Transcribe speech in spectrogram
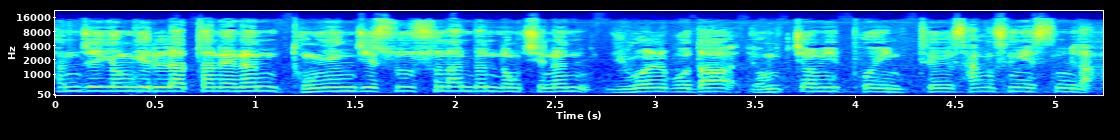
현재 경기를 나타내는 동행지수 순환변동치는 6월보다 0.2포인트 상승했습니다.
